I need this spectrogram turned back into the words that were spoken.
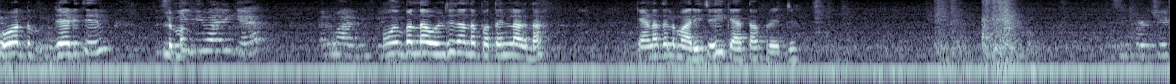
ਹੋਰ ਦ- ਜਿਹੜੀ ਚੀਜ਼ ਲਮਾ- ਕਿੰਨੀ ਵਾਰੀ ਕਿਹਾ ਅਲਮਾਰੀ ਨੂੰ ਉਹੀ ਬੰਦਾ ਉਲਝ ਜਾਂਦਾ ਪਤਾ ਨਹੀਂ ਲੱਗਦਾ। ਕਹਿਣਾ ਤੇ ਅਲਮਾਰੀ 'ਚ ਹੀ ਕਹਿਤਾ ਫ੍ਰਿਜ ਤੁਸੀਂ ਪਰਚੇਸ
